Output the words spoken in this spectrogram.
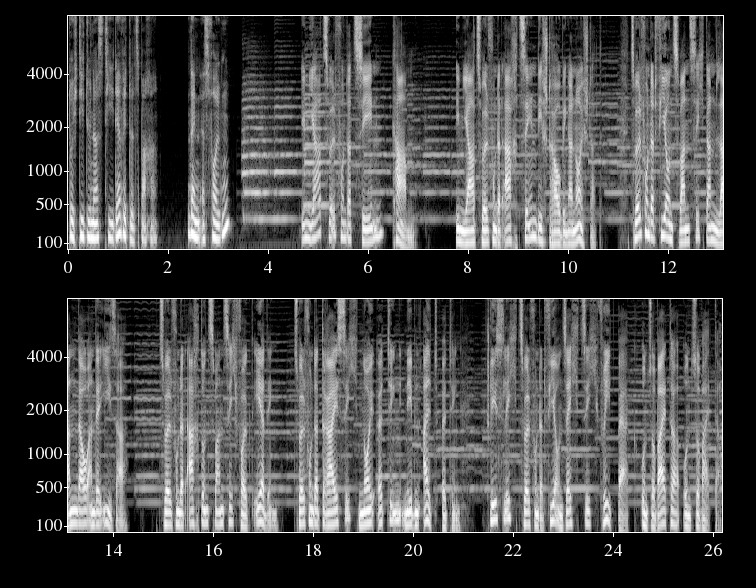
durch die Dynastie der Wittelsbacher. Denn es folgen? Im Jahr 1210 kam, im Jahr 1218 die Straubinger Neustadt, 1224 dann Landau an der Isar, 1228 folgt Erding, 1230 Neuötting neben Altötting, schließlich 1264 Friedberg und so weiter und so weiter.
